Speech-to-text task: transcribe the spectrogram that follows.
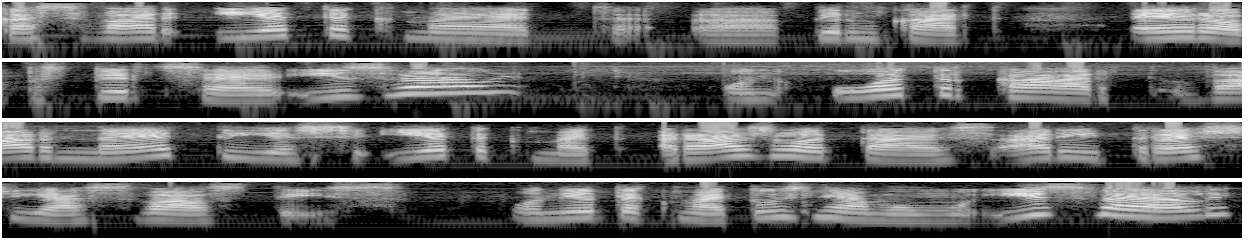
kas var ietekmēt pirmkārt Eiropas pircēju izvēli, un otrkārt var netieši ietekmēt ražotājus arī trešajās valstīs un ietekmēt uzņēmumu izvēli,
